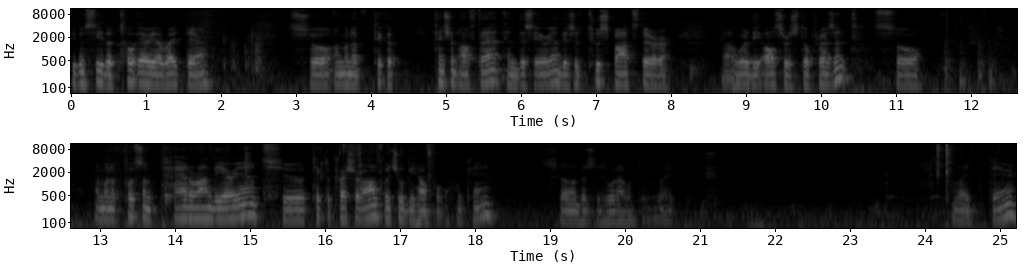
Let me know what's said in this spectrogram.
You can see the toe area right there. So I'm gonna take a tension off that and this area. These are two spots that are uh, where the ulcer is still present. So I'm gonna put some pad around the area to take the pressure off, which will be helpful, okay? So this is what I would do, right? Right there.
